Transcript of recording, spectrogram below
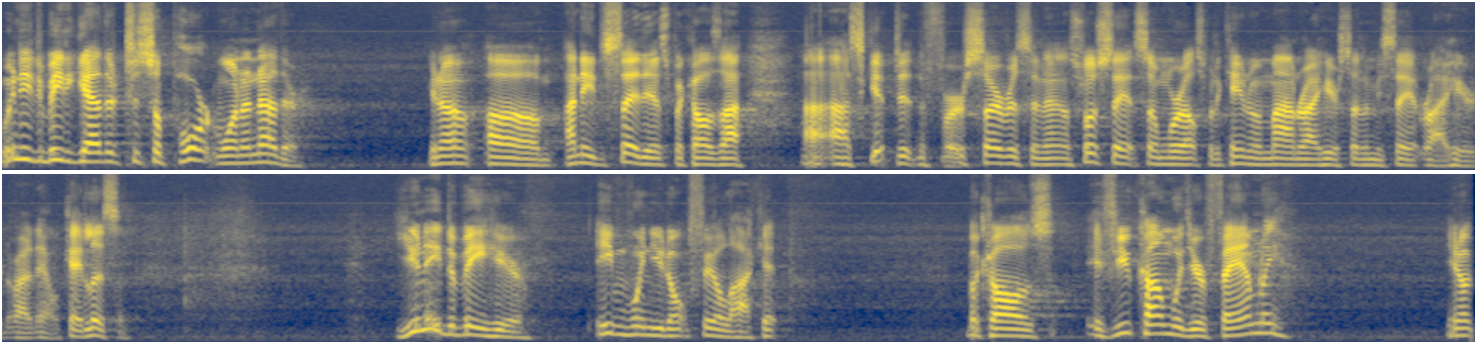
we need to be together to support one another. You know, um, I need to say this because I, I, I, skipped it in the first service and I was supposed to say it somewhere else, but it came to my mind right here, so let me say it right here, right now. Okay, listen. You need to be here even when you don't feel like it. Because if you come with your family, you know,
